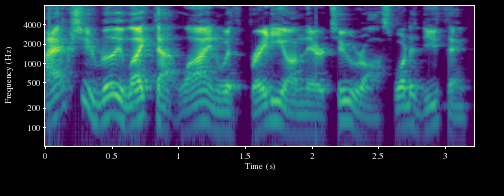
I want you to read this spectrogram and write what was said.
I actually really like that line with Brady on there too, Ross. What did you think?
